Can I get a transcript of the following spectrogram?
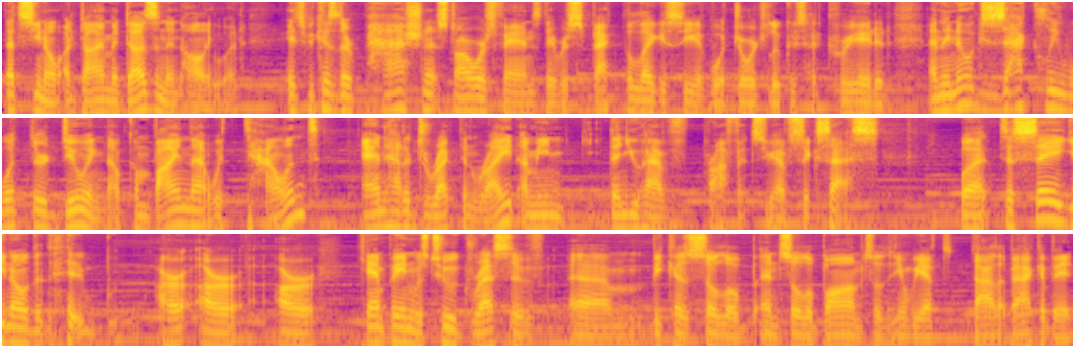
That's, you know, a dime a dozen in Hollywood. It's because they're passionate Star Wars fans. They respect the legacy of what George Lucas had created, and they know exactly what they're doing. Now, combine that with talent and how to direct and write, I mean, then you have profits, you have success. But to say, you know, that our our our campaign was too aggressive um, because solo and solo bombed, so you know we have to dial it back a bit.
